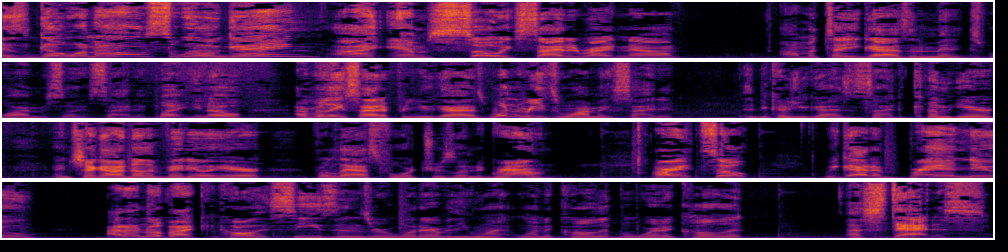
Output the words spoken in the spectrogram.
Is going on, Swill Gang? I am so excited right now. I'm gonna tell you guys in a minute just why I'm so excited. But you know, I'm really excited for you guys. One reason why I'm excited is because you guys decided to come here and check out another video here for Last Fortress Underground. All right, so we got a brand new, I don't know if I can call it seasons or whatever you want, want to call it, but we're gonna call it a status.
